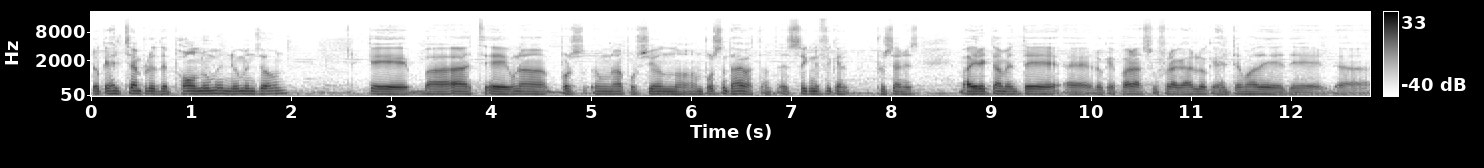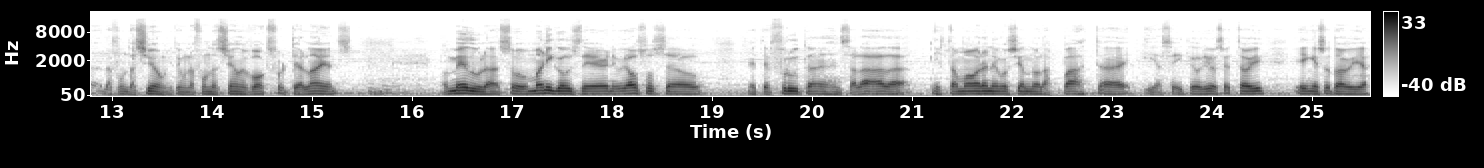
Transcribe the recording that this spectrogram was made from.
lo que es el templo de Paul Newman, Newman Zone, que va este, una, una porción, un porcentaje bastante significant percentage, va directamente eh, lo que es para sufragar lo que es el tema de, la fundación. Tengo una fundación de Vox the Alliance, a médula. So money goes there, and we also sell este, frutas, ensaladas, y estamos ahora negociando las pastas y aceite de oliva. Estoy en eso todavía,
